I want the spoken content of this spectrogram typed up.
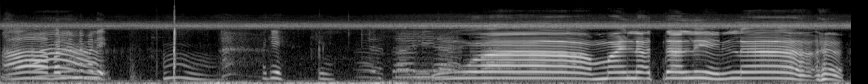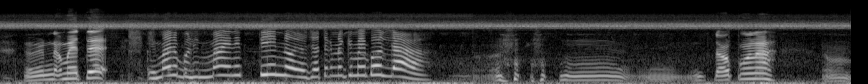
Ah, balik ni balik. Hmm. Okey. Wah, main lah tali lah. Nak main tak? Eh mana boleh main ni Tino ya jatuh lagi main bola. Hmm, tak apalah. Um,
